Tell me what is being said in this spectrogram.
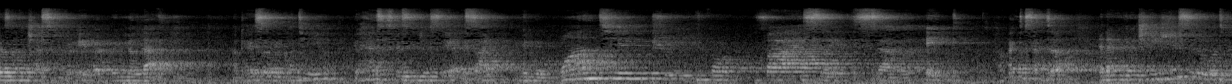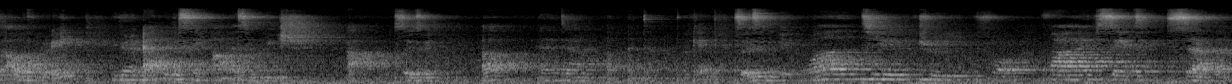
horizontal chest figure eight by bringing your left. Okay, so we continue. Your hands basically just stay at the side. Going to go one, two, three, four, five, six, seven, eight. Come back to center. And then we're going to change this to the vertical outward figure eight. You're going to add the same arm as you reach up. So it's going up and down, up and down. Okay, so it's going to be one, two, three, four, five, six, seven,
